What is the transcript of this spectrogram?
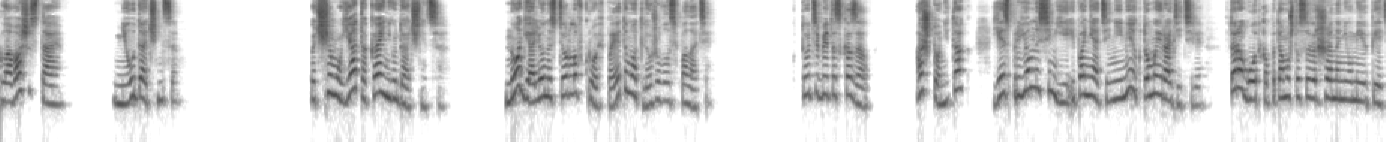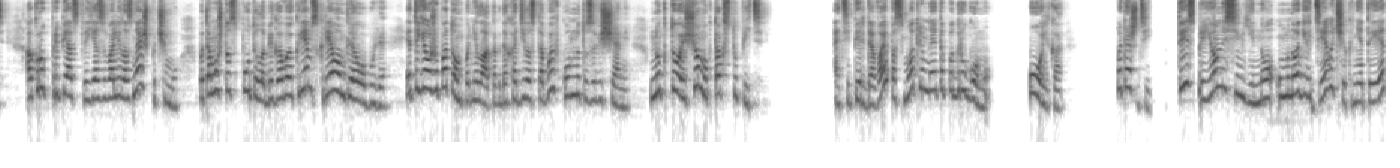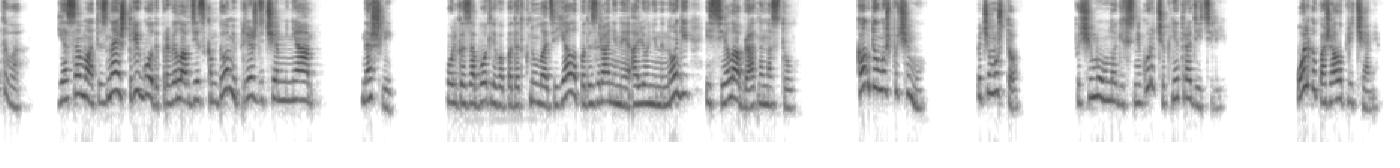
Глава шестая. Неудачница. Почему я такая неудачница? Ноги Алена стерла в кровь, поэтому отлеживалась в палате. Кто тебе это сказал? А что, не так? Я из приемной семьи и понятия не имею, кто мои родители. Второгодка, потому что совершенно не умею петь. А круг препятствий я завалила знаешь почему? Потому что спутала беговой крем с кремом для обуви. Это я уже потом поняла, когда ходила с тобой в комнату за вещами. Ну кто еще мог так ступить? А теперь давай посмотрим на это по-другому. Ольга, подожди. Ты из приемной семьи, но у многих девочек нет и этого. Я сама, ты знаешь, три года провела в детском доме, прежде чем меня нашли. Ольга заботливо подоткнула одеяло под израненные Аленины ноги и села обратно на стул. Как думаешь, почему? Почему что? Почему у многих снегурочек нет родителей? Ольга пожала плечами.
